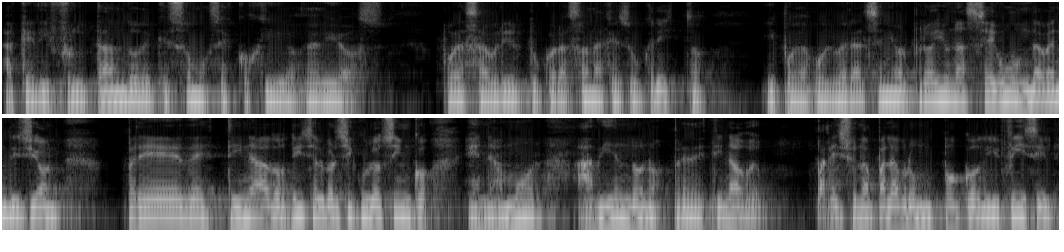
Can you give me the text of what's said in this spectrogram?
a que disfrutando de que somos escogidos de Dios, puedas abrir tu corazón a Jesucristo y puedas volver al Señor. Pero hay una segunda bendición, predestinados. Dice el versículo 5, en amor habiéndonos predestinado. Parece una palabra un poco difícil,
